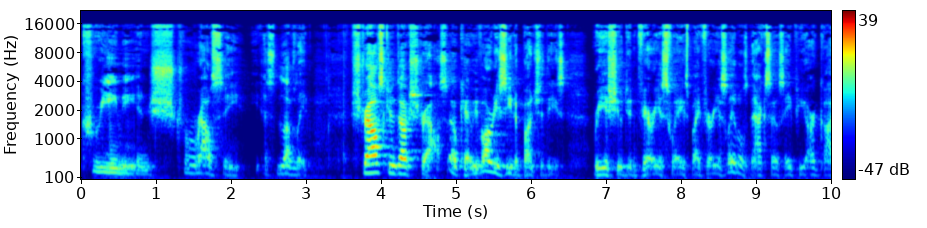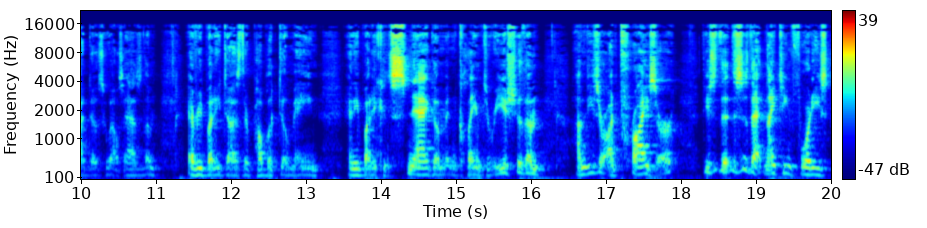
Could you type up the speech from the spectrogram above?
creamy and Straussy. Yes, lovely. Strauss conducts Strauss. Okay, we've already seen a bunch of these reissued in various ways by various labels, Naxos, APR, God knows who else has them. Everybody does. They're public domain. Anybody can snag them and claim to reissue them. Um, these are on Preiser. These, this is that 1940s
